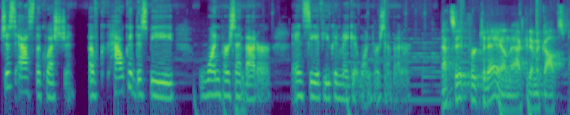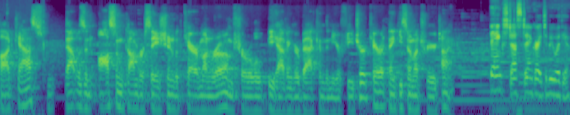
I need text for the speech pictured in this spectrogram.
Just ask the question of how could this be 1% better and see if you can make it 1% better. That's it for today on the Academic Ops podcast. That was an awesome conversation with Kara Monroe. I'm sure we'll be having her back in the near future. Kara, thank you so much for your time. Thanks, Justin. Great to be with you.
